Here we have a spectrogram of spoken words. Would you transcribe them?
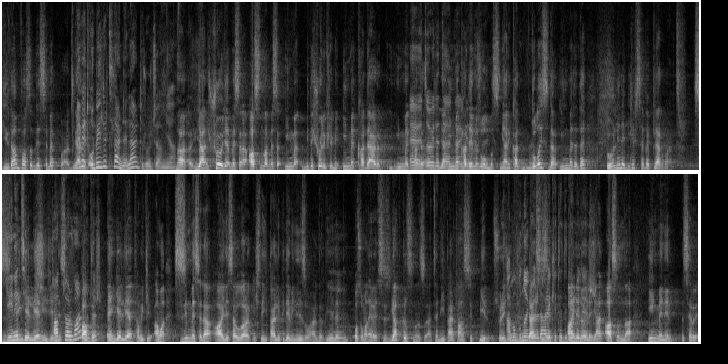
birden fazla bir de sebep vardır. Yani evet o belirtiler nelerdir hocam ya? Ha, yani şöyle mesela aslında mesela inme bir de şöyle bir şey mi? İnme kader, inme Evet, kader. öyle yani inme kaderiniz genelde. olmasın. Yani kad- dolayısıyla inmede de önlenebilir sebepler vardır. Sizin Genetik engelleyemeyeceğiniz faktör var faktör- mıdır? Engelleyen tabii ki ama sizin mesela ailesel olarak işte hiperlipideminiz vardır diyelim. O zaman evet siz yatkınsınız zaten. Hipertansif bir sürecin. Ama buna göre de hareket edilebilir. Aynen öyle. Yani aslında inmenin sebe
